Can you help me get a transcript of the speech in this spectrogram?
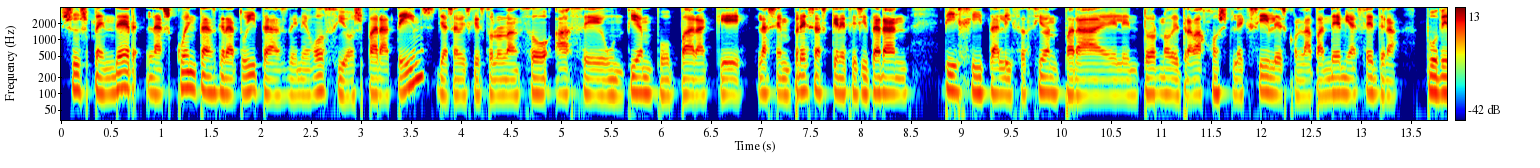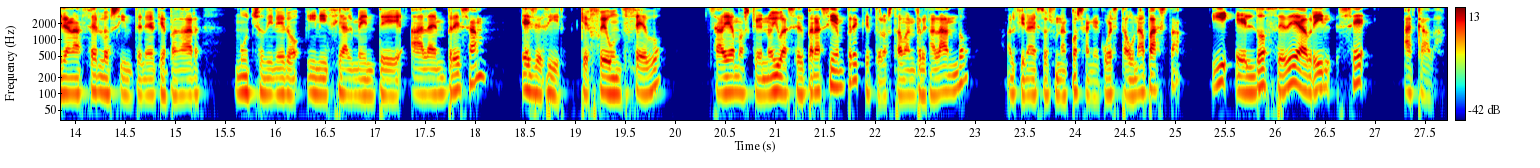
suspender las cuentas gratuitas de negocios para Teams. Ya sabéis que esto lo lanzó hace un tiempo para que las empresas que necesitaran digitalización para el entorno de trabajos flexibles con la pandemia, etcétera, pudieran hacerlo sin tener que pagar mucho dinero inicialmente a la empresa. Es decir, que fue un cebo. Sabíamos que no iba a ser para siempre, que te lo estaban regalando. Al final esto es una cosa que cuesta una pasta. Y el 12 de abril se acaba.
